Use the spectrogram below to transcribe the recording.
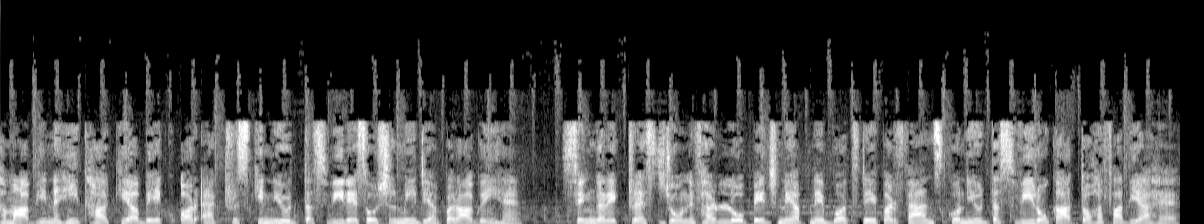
थमा भी नहीं था कि अब एक और एक्ट्रेस की न्यूड तस्वीरें सोशल मीडिया पर आ गई हैं। सिंगर एक्ट्रेस जोनिफर लोपेज ने अपने बर्थडे पर फैंस को न्यूड तस्वीरों का तोहफा दिया है।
